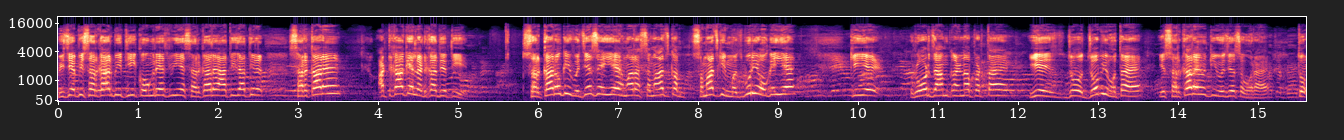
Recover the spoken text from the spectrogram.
बीजेपी सरकार भी थी, कांग्रेस भी है, सरकारें आती जाती सरकारें अटका के लटका देती है। सरकारों की वजह से ये हमारा समाज का, समाज की मजबूरी हो गई है कि ये रोड जाम करना पड़ता है ये जो जो भी होता है ये सरकारों की वजह से हो रहा है। तो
